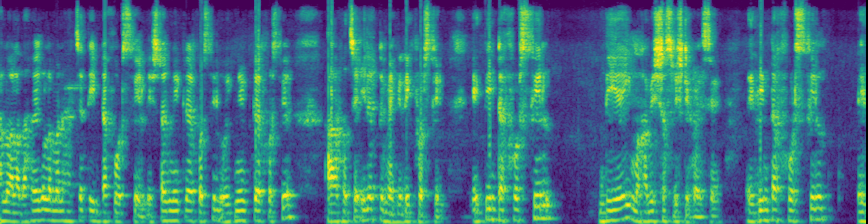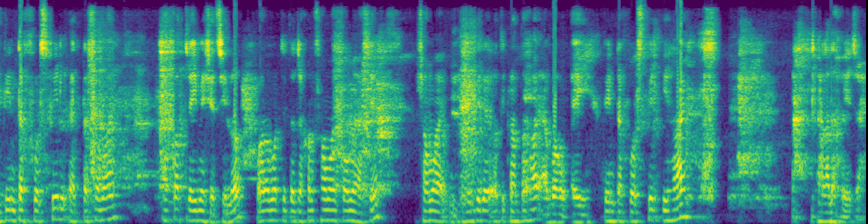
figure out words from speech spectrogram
আলো আলাদা হয়ে গেল মানে হচ্ছে তিনটা force field strong nuclear force field weak nuclear force field আর হচ্ছে ইলেকট্রোম্যাগনেটিক ফোর্স ফিল্ড এই তিনটা ফোর্স ফিল্ড দিয়েই মহাবিশ্ব সৃষ্টি হয়েছে। এই তিনটা ফোর্স ফিল্ড এই তিনটা ফোর্স ফিল্ড একটা সময় একত্রেই মিশেছিল, পরবর্তীতে যখন সময় কমে আসে, সময় ধীরে ধীরে অতিক্রান্ত হয় এবং এই তিনটা ফোর্স ফিল্ড কি হয়? আলাদা হয়ে যায়।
